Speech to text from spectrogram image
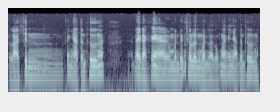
là xin cái nhà tình thương á. Đây là cái nhà, mình đứng sau lưng mình là cũng là cái nhà tình thương này.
